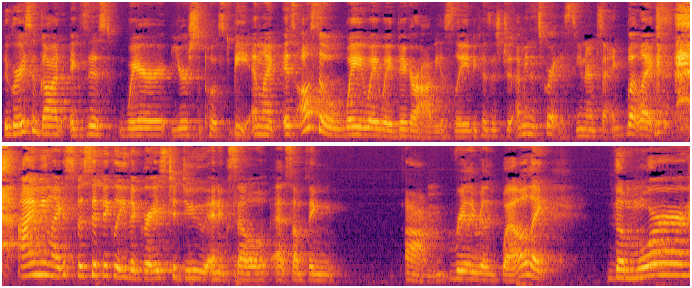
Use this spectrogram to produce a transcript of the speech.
the grace of God exists where you're supposed to be. And like it's also way, way, way bigger, obviously, because it's just, I mean, it's grace, you know what I'm saying? But like, I mean, like specifically the grace to do and excel at something um, really, really well. Like the more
